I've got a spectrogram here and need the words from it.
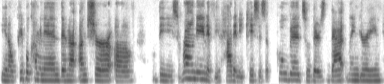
you know, people coming in, they're not unsure of the surrounding, if you had any cases of COVID. So there's that lingering.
